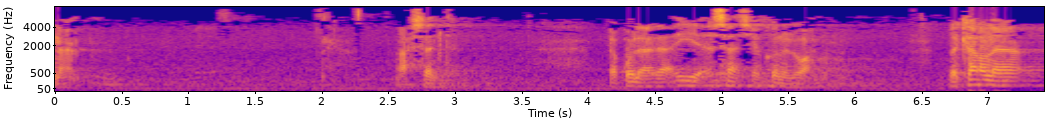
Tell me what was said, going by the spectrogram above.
نعم. أحسنت. يقول على أي أساس يكون الوهم؟ ذكرنا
